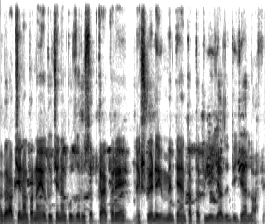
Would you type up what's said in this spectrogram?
अगर आप चैनल पर नए हो तो चैनल को ज़रूर सब्सक्राइब करें। नेक्स्ट वीडियो में मिलते हैं, तब तक के लिए इजाज़त दीजिए, अल्लाह हाफि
